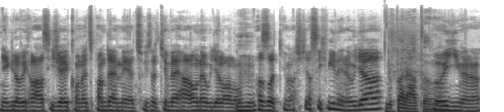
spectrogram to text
někdo vyhlásí, že je konec pandemie, což zatím VHO neudělalo. Mm-hmm. A zatím ještě asi chvíli neudělá. Vypadá to. Uvidíme. No.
